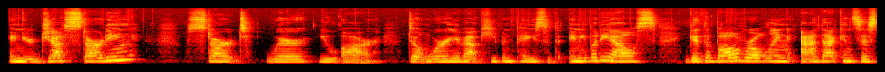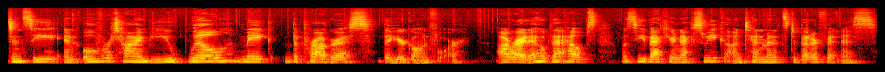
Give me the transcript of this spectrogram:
and you're just starting, start where you are. Don't worry about keeping pace with anybody else. Get the ball rolling, add that consistency, and over time, you will make the progress that you're going for. All right, I hope that helps. We'll see you back here next week on 10 Minutes to Better Fitness.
